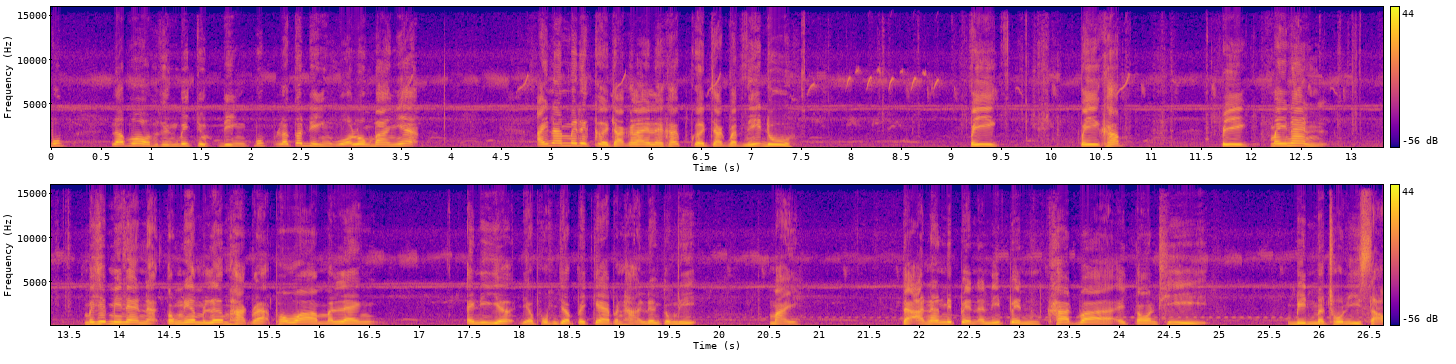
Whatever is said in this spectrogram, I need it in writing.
ปุ๊บ แล้วพอถึงไปจุดดิ่งปุ๊บแล้วก็ดิ่งหัวลงบางเงี้ยไอ้นั่นไม่ได้เกิดจากอะไรเลยครับ เกิดจากแบบนี้ดู ปีกปีกครับ ปีกไม่แน่น ไม่ใช่ม่แน่นอะตรงเนี้ยมันเริ่มหักแล้ว เพราะว่ามันแรงไอ้นี่เยอะ เดี๋ยวผมจะไปแก้ปัญหาเรื่องตรงนี้ใหม่ แต่อันนั้นไม่เป็นอันนี้เป็นคาดว่าไอตอนที่บินมาชนอีเสา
